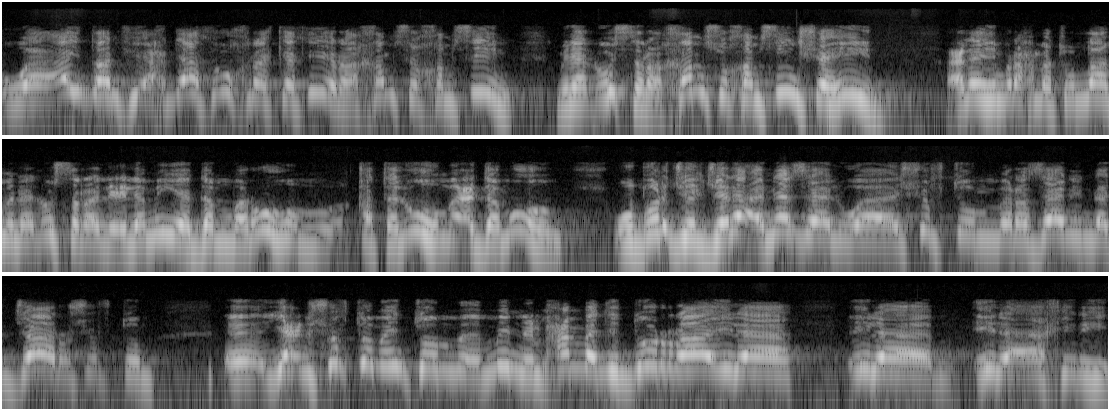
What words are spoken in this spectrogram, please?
وأيضا في أحداث أخرى كثيرة 55 من الأسرة 55 شهيد عليهم رحمة الله من الأسرة الإعلامية دمروهم قتلوهم أعدموهم وبرج الجلاء نزل وشفتم رزان النجار وشفتم يعني شفتم أنتم من محمد الدرة إلى إلى إلى آخره.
